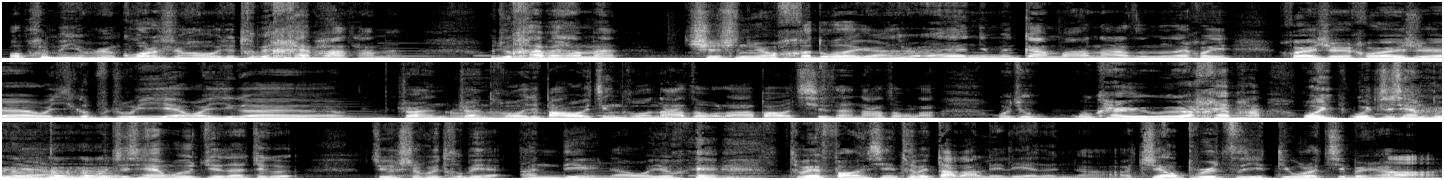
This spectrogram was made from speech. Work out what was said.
我旁边有人过的时候，我就特别害怕他们，我就害怕他们是是那种喝多的人。他说：“哎，你们干嘛呢？怎么的？会或者是或者是我一个不注意，我一个转转头就把我镜头拿走了，把我器材拿走了。我就我开始有点害怕。我我之前不是这样，我之前我就觉得这个这个社会特别安定，你知道，我就会特别放心，特别大大咧咧的，你知道，只要不是自己丢了，基本上啊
